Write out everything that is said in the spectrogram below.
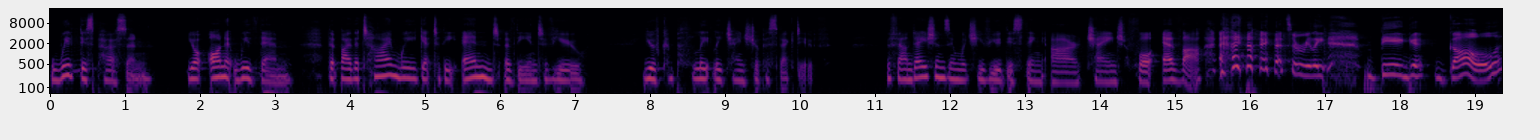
with this person, you're on it with them, that by the time we get to the end of the interview, you have completely changed your perspective. The foundations in which you viewed this thing are changed forever. That's a really big goal,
